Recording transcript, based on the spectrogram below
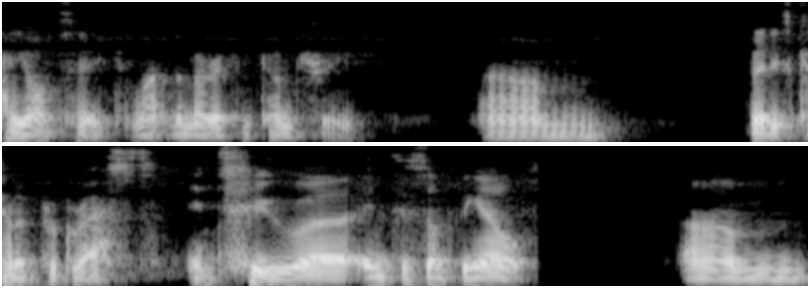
chaotic Latin American country. Um, but it's kind of progressed into uh, into something else, um,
